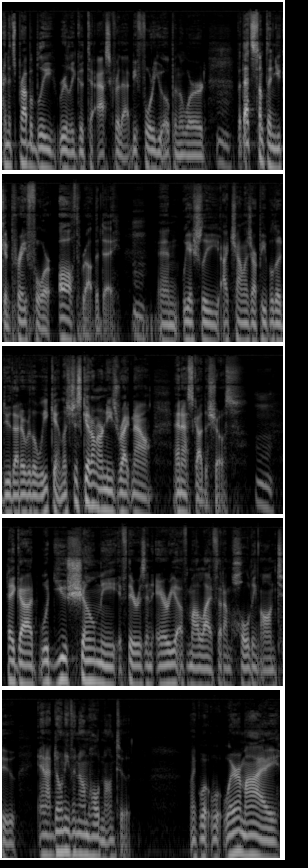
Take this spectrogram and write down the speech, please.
And it's probably really good to ask for that before you open the word. Mm. But that's something you can pray for all throughout the day. Mm. And we actually, I challenge our people to do that over the weekend. Let's just get on our knees right now and ask God to show us. Mm. Hey, God, would you show me if there is an area of my life that I'm holding on to and I don't even know I'm holding on to it? Like, wh- wh- where am I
